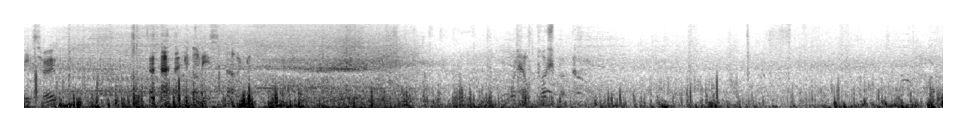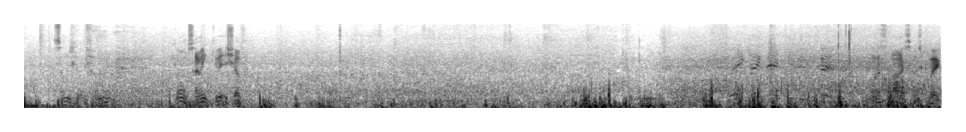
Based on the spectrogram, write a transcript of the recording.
He's through. Connie's stuck. Would help push, but. Somebody's got to film it. Go on, Sammy, give it a shove. Well, that's nice, that's quick.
